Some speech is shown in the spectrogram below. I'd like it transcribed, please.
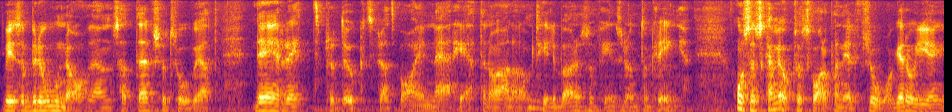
Vi är så beroende av den så att därför så tror vi att det är rätt produkt för att vara i närheten och alla de tillbehör som finns runt omkring. Och så kan vi också svara på en del frågor och ge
